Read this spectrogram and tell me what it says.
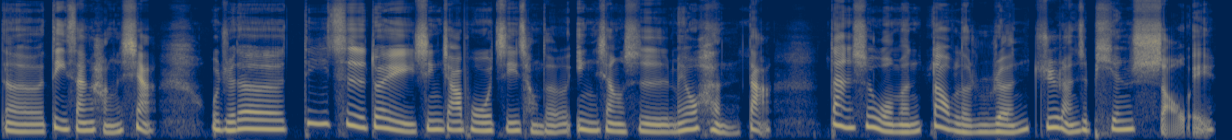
呃第三行下，我觉得第一次对新加坡机场的印象是没有很大。但是我们到了，人居然是偏少诶，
